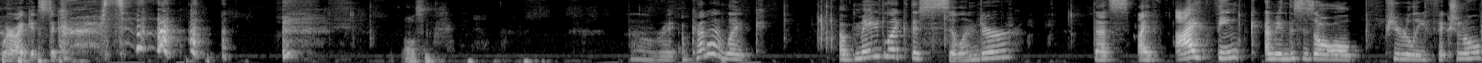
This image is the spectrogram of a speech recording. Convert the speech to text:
where I get stickers. Awesome. All right, I'm kind of like, I've made like this cylinder. That's I I think I mean this is all purely fictional,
